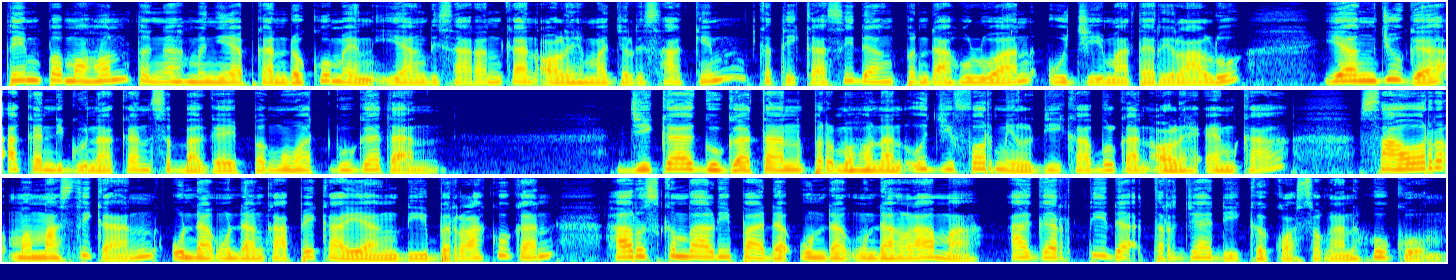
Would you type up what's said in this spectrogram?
Tim pemohon tengah menyiapkan dokumen yang disarankan oleh majelis hakim ketika sidang pendahuluan uji materi lalu yang juga akan digunakan sebagai penguat gugatan. Jika gugatan permohonan uji formil dikabulkan oleh MK, Saur memastikan undang-undang KPK yang diberlakukan harus kembali pada undang-undang lama agar tidak terjadi kekosongan hukum.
